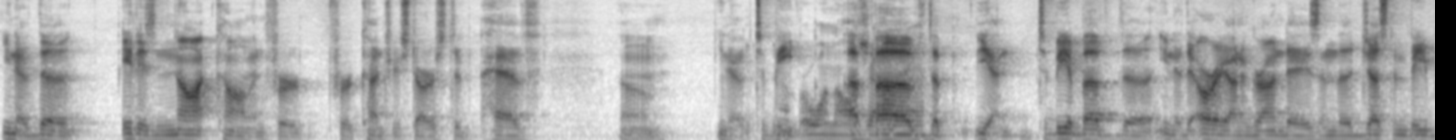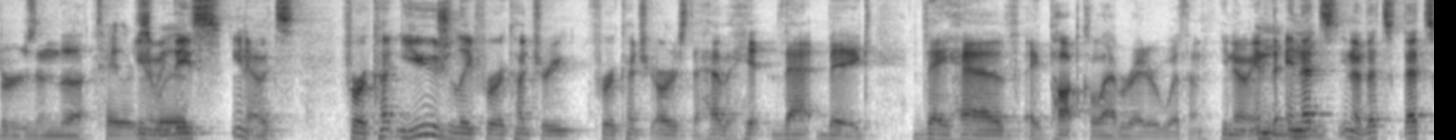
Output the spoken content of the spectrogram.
you know, the it is not common for for country stars to have, um, you know, to be one above genre. the yeah to be above the you know the Ariana Grandes and the Justin Biebers and the Taylor you know Swift. these you know it's for a coun- usually for a country for a country artist to have a hit that big they have a pop collaborator with them you know and Mm-hmm. and that's you know that's that's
